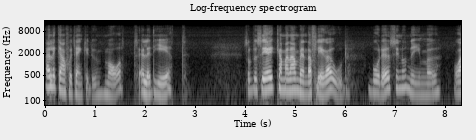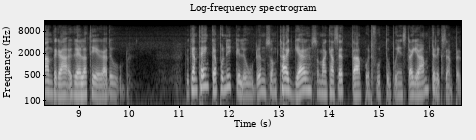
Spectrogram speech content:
eller kanske tänker du mat eller diet. Som du ser kan man använda flera ord, både synonymer och andra relaterade ord. Du kan tänka på nyckelorden som taggar som man kan sätta på ett foto på Instagram till exempel.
